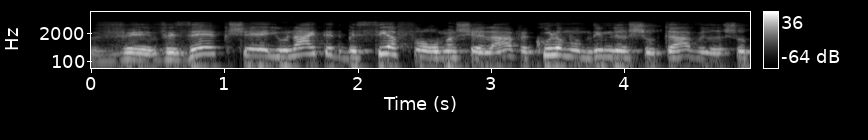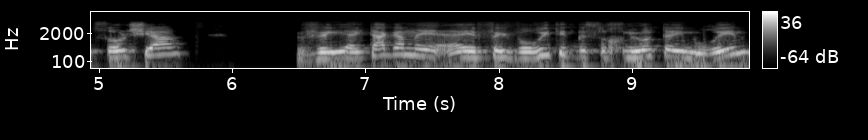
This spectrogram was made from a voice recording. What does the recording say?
ו- וזה כשיונייטד בשיא הפורמה שלה, וכולם עומדים לרשותה ולרשות סולשיאר, והיא הייתה גם אה, פייבוריטית בסוכנויות ההימורים.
